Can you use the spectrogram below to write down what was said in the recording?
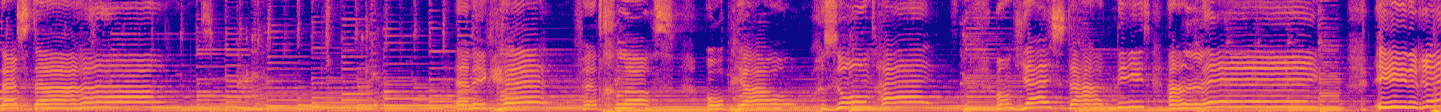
daar staat. En ik heb het glas op jouw gezondheid, want jij staat niet alleen. Iedereen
